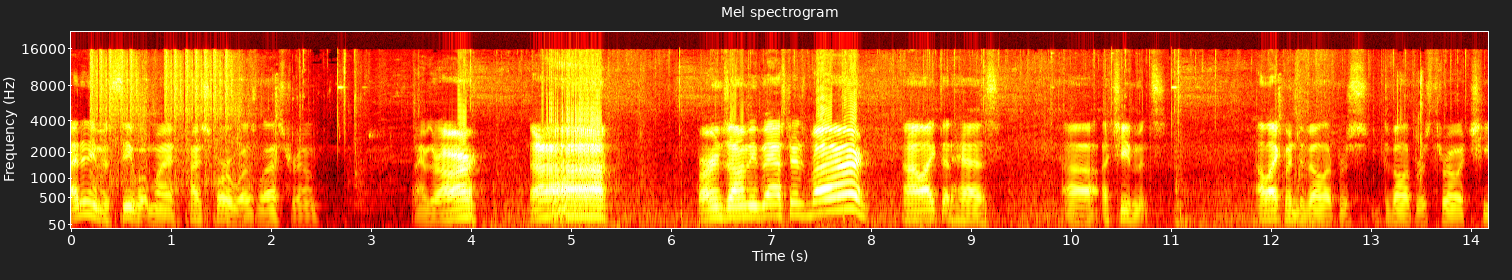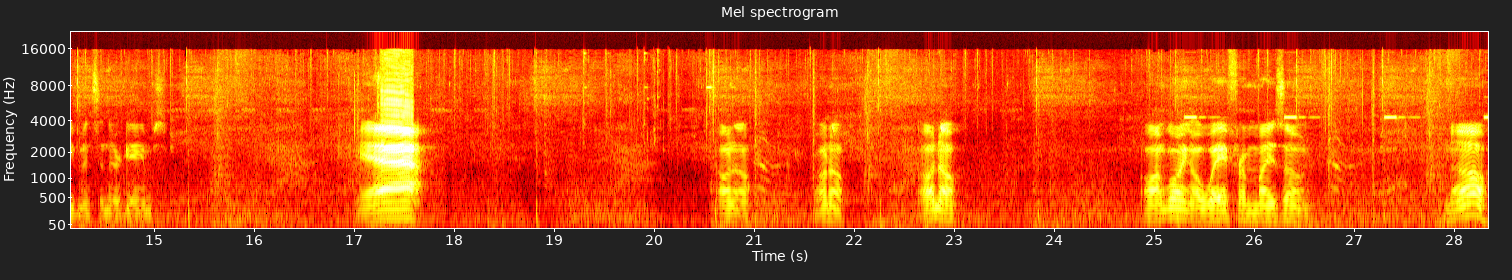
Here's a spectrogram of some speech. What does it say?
I didn't even see what my high score was last round. Flamethrower! Ah! Burn, zombie bastards, burn! And I like that it has uh, achievements. I like when developers developers throw achievements in their games. Yeah! Oh no. Oh no. Oh no. Oh, I'm going away from my zone. No!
